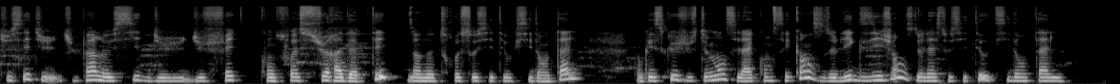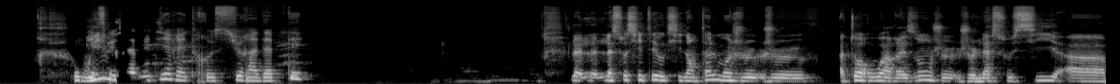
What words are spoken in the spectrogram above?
tu sais, tu, tu, parles aussi du, du fait qu'on soit suradapté dans notre société occidentale. Donc, est-ce que justement, c'est la conséquence de l'exigence de la société occidentale? Qu'est-ce que ça veut dire être suradapté? La, société occidentale, moi, je, à tort ou à raison, je, l'associe à,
